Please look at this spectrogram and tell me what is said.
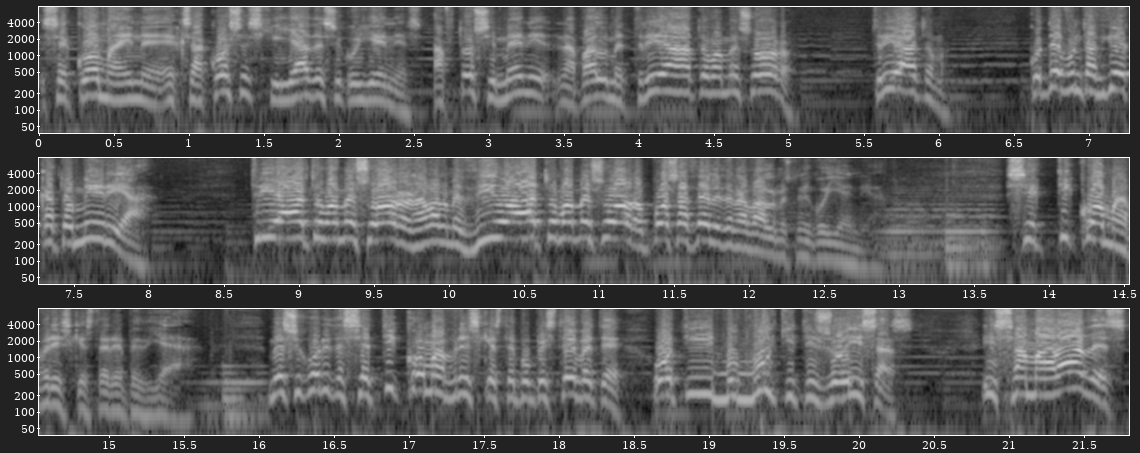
σε κόμμα είναι 600.000 οικογένειες. Αυτό σημαίνει να βάλουμε τρία άτομα μέσω όρο. Τρία άτομα. Κοντεύουν τα 2 εκατομμύρια. Τρία άτομα μέσω όρο. Να βάλουμε δύο άτομα μέσω όρο. Πόσα θέλετε να βάλουμε στην οικογένεια; Σε τι κόμμα βρίσκεστε ρε παιδιά; Με συγχωρείτε σε τι κόμμα βρίσκεστε που πιστεύετε Ότι οι μπουμπούκοι της ζωής σας οι Σαμαράδες,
